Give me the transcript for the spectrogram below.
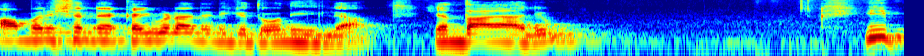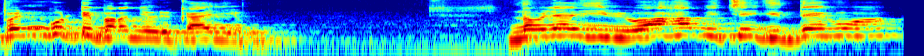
ആ മനുഷ്യനെ കൈവിടാൻ എനിക്ക് തോന്നിയില്ല. എന്തായാലും ഈ പെൺകുട്ടി പറഞ്ഞൊരു കാര്യം എന്ന് പറഞ്ഞാൽ ഈ വിവാഹം നിശ്ചയിച്ച് ഇദ്ദേഹം ആ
